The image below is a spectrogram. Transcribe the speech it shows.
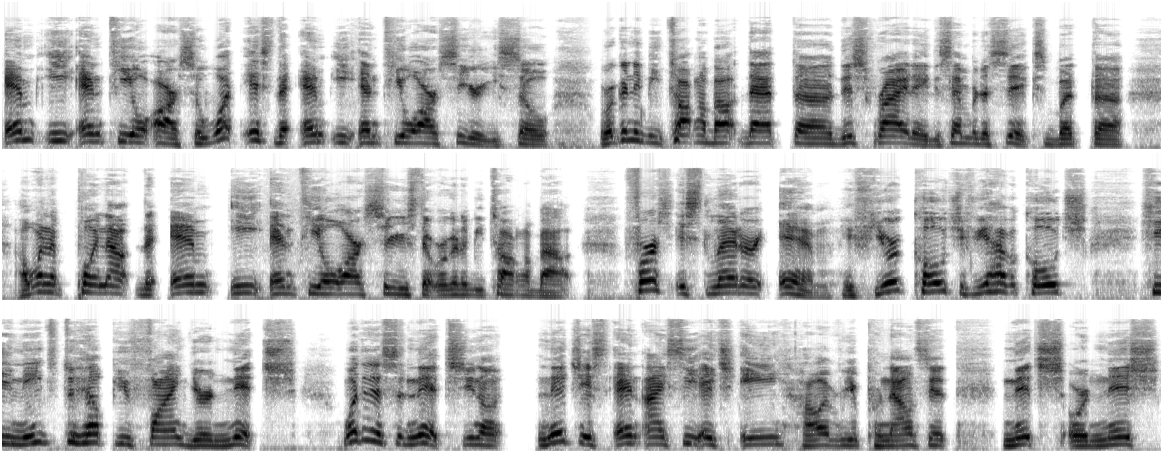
M E N T O R. So what is the M E N T O R series? So we're going to be talking about that uh, this Friday, December the sixth. But uh, I want to point out the M E N T O R series that we're going to be talking about. First is letter M. If your coach, if you have a coach, he needs to help you find your niche. What is a niche? You know, Niche is N-I-C-H-E, however you pronounce it, niche or niche.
